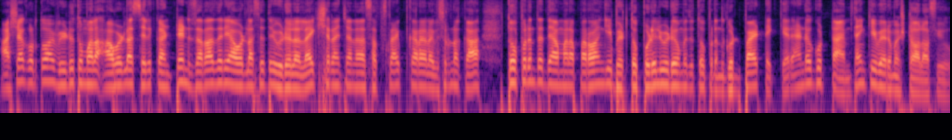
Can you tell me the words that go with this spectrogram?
आशा करतो हा व्हिडिओ तुम्हाला आवडला असेल. कंटेंट जरा जरी आवडला असेल तर व्हिडिओला लाईक शेअर आणि चॅनलला सबस्क्राईब करायला विसरू नका. तोपर्यंत द्या मला परवानगी भेटतो पुढील व्हिडिओमध्ये. तोपर्यंत good bye take care and a good time thank you very much all of you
